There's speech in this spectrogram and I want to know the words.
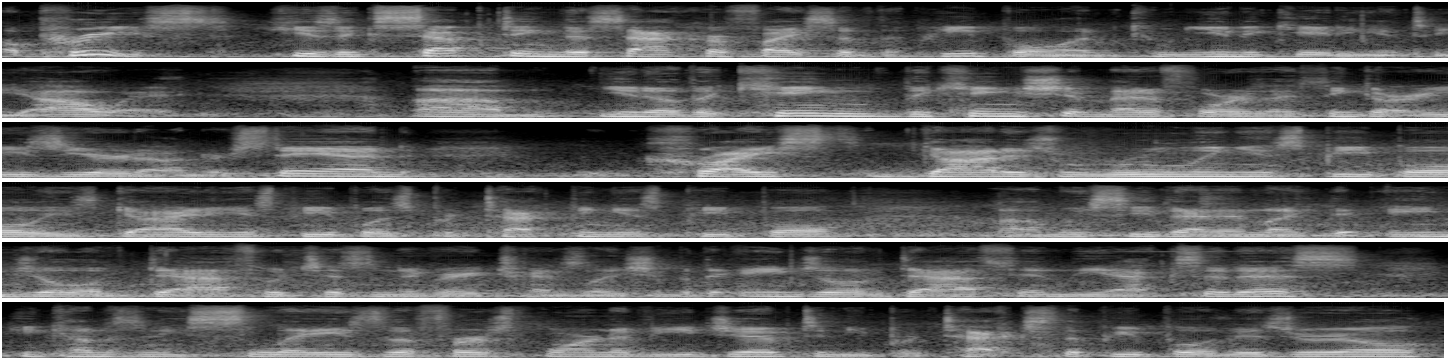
a priest. He's accepting the sacrifice of the people and communicating it to yahweh um, you know the king the kingship metaphors i think are easier to understand christ god is ruling his people he's guiding his people he's protecting his people um, we see that in like the angel of death, which isn't a great translation, but the angel of death in the Exodus. He comes and he slays the firstborn of Egypt and he protects the people of Israel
